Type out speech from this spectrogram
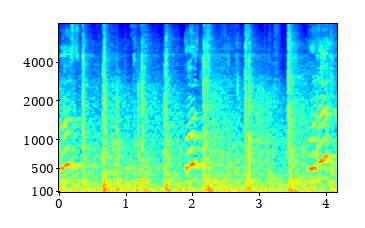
Dois. Dois. Olha.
